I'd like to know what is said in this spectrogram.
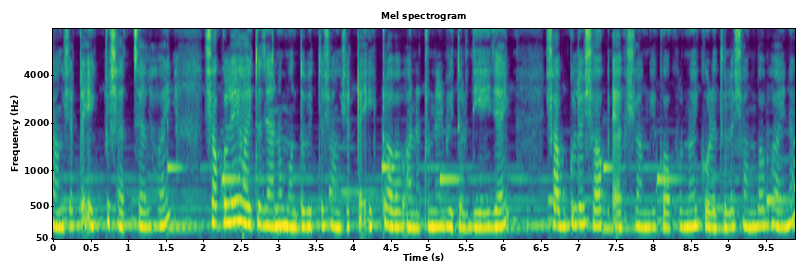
সংসারটা একটু সচ্ছল হয়, সকলেই হয়তো জানো মধ্যবিত্ত সংসারটা একটু অভাব অনাটনের ভিতর দিয়েই যায় সবগুলো শখ একসঙ্গে কখনোই করে তোলা সম্ভব হয় না।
